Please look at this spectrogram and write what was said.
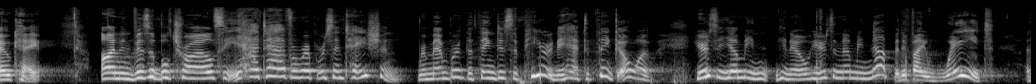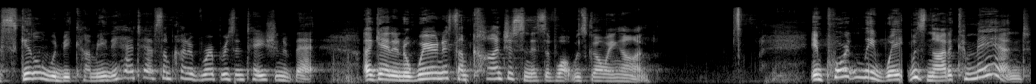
Okay. On invisible trials, he had to have a representation. Remember, the thing disappeared and he had to think, oh, uh, here's a yummy, you know, here's a yummy nut, but if I wait, a Skittle would be coming. He had to have some kind of representation of that. Again, an awareness, some consciousness of what was going on. Importantly, wait was not a command.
